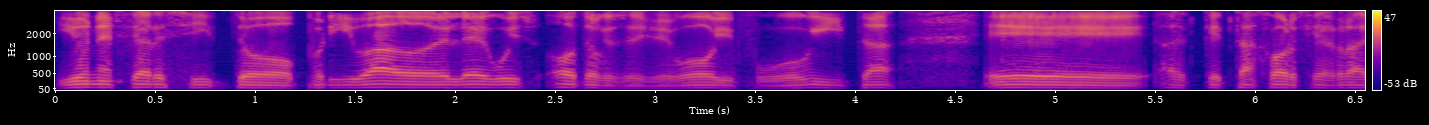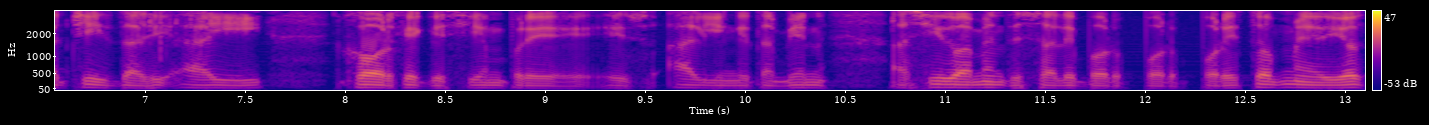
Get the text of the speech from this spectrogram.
y un ejército privado, de Lewis, otro que se llevó y fuguita, eh, que está Jorge Rachita ahí, Jorge que siempre es alguien que también asiduamente sale por, por, estos medios,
